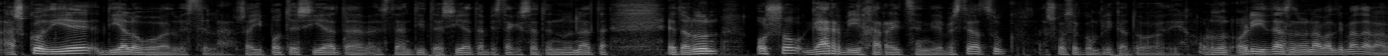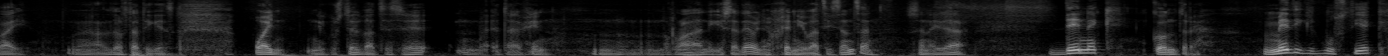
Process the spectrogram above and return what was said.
Asko die dialogo bat bezala, oza, hipotesia eta beste antitesia eta besteak esaten duena, eta, eta orduan oso garbi jarraitzen die, beste batzuk asko ze komplikatu gau die. Orduan hori idazle ona baldin bada, ba, bai, alde hortatik ez. Oain, nik uste bat ez, eta fin, normala nik esatea, baina genio bat izan zen, zen da, denek kontra, medik guztiek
